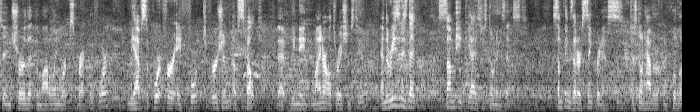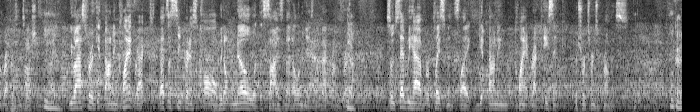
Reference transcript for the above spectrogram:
to ensure that the modeling works correctly for. We have support for a forked version of Svelte that we made minor alterations to. And the reason is that some APIs just don't exist. Some things that are synchronous just don't have a- an equivalent representation. Mm-hmm. You ask for a get bounding client rect, that's a synchronous call. We don't know what the size of that element is in the background thread. Yeah. So instead, we have replacements like get bounding client rect async, which returns a promise. Okay.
